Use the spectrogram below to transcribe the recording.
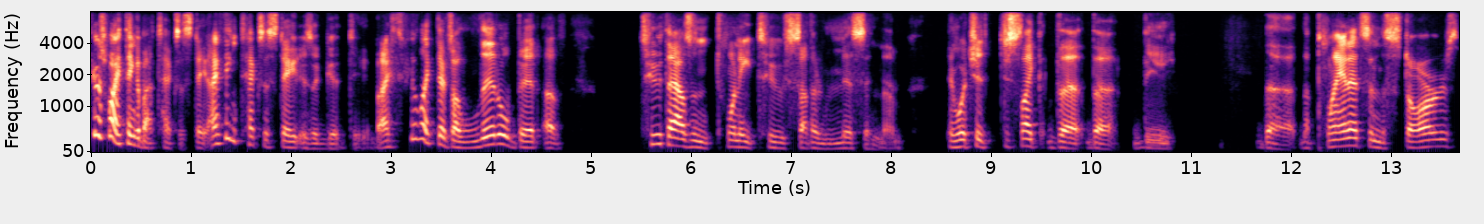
here's what I think about Texas State. I think Texas State is a good team, but I feel like there's a little bit of 2022 Southern Miss in them, in which it's just like the the the the the planets and the stars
